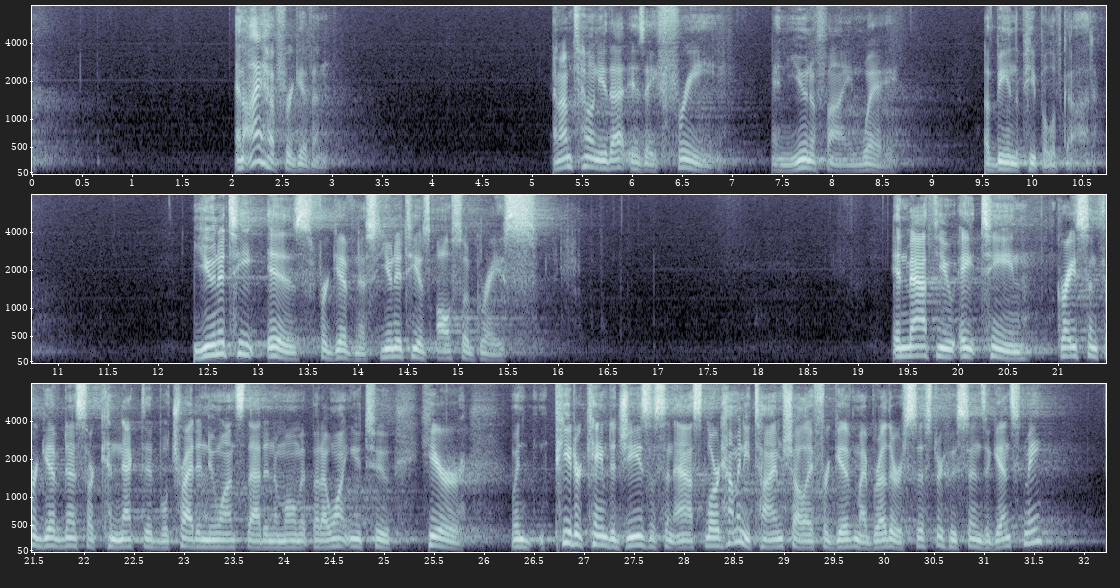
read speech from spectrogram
And I have forgiven. And I'm telling you, that is a freeing and unifying way of being the people of God. Unity is forgiveness, unity is also grace. In Matthew 18, grace and forgiveness are connected. We'll try to nuance that in a moment, but I want you to hear when Peter came to Jesus and asked, Lord, how many times shall I forgive my brother or sister who sins against me?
